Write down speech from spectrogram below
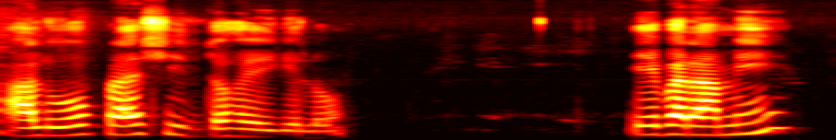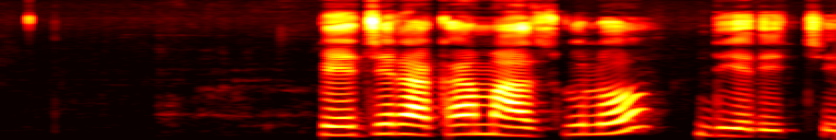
আলুও প্রায় সিদ্ধ হয়ে গেল। এবার আমি ভেজে রাখা মাছগুলো দিয়ে দিচ্ছি।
